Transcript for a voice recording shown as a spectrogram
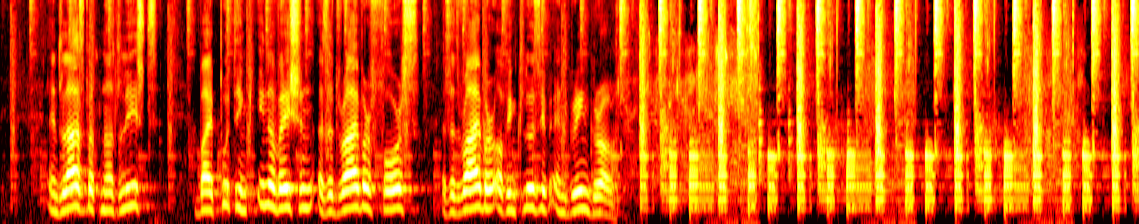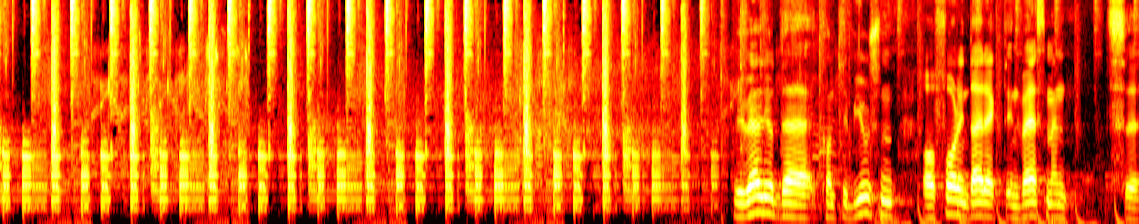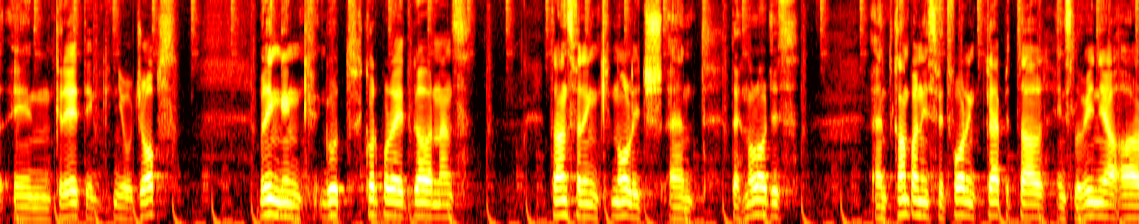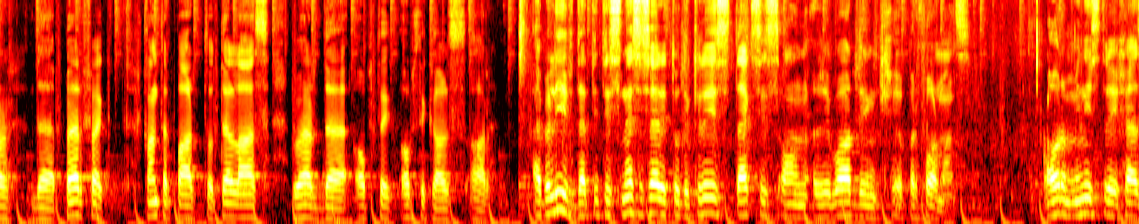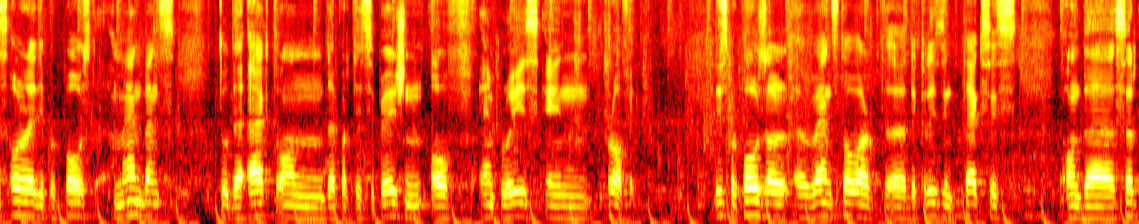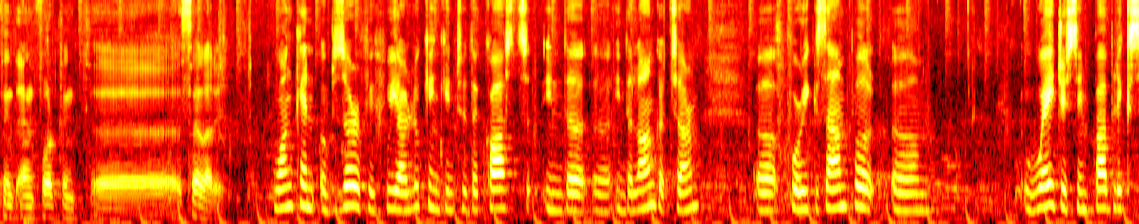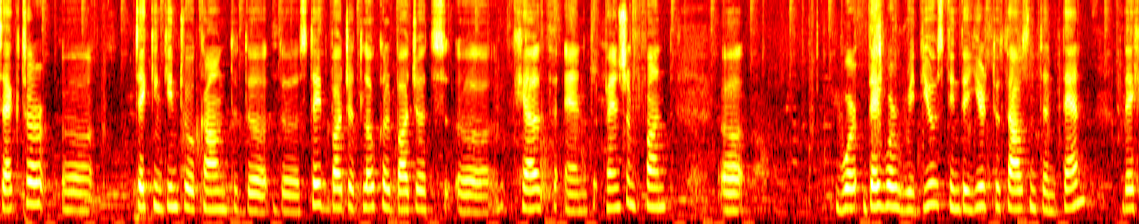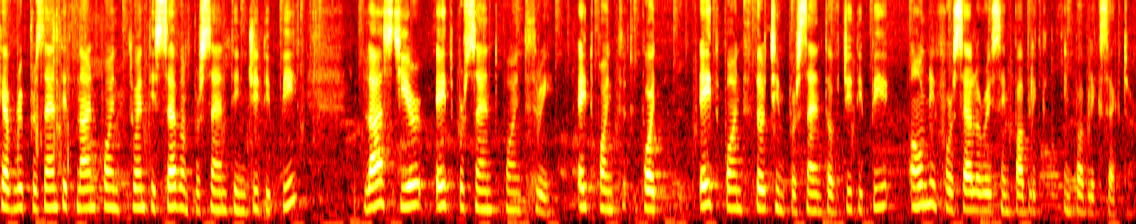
And last but not least, by putting innovation as a driver force, as a driver of inclusive and green growth. We value the contribution of foreign direct investments uh, in creating new jobs, bringing good corporate governance, transferring knowledge and technologies, and companies with foreign capital in Slovenia are the perfect counterpart to tell us where the obst obstacles are. I believe that it is necessary to decrease taxes on rewarding uh, performance. Our ministry has already proposed amendments to the Act on the participation of employees in profit. This proposal uh, went toward uh, decreasing taxes on the 13th and 14th uh, salary one can observe if we are looking into the costs in the uh, in the longer term. Uh, for example, um, wages in public sector, uh, taking into account the, the state budget, local budgets, uh, health and pension fund, uh, were they were reduced in the year 2010. They have represented 9.27% in GDP Last year, 8.3, 8.13% of GDP only for salaries in public in public sector.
